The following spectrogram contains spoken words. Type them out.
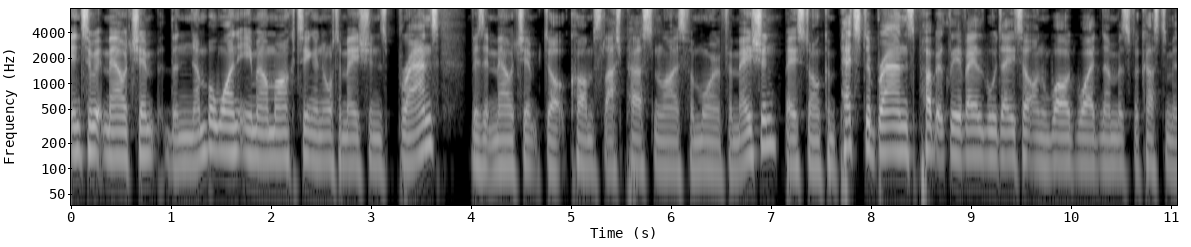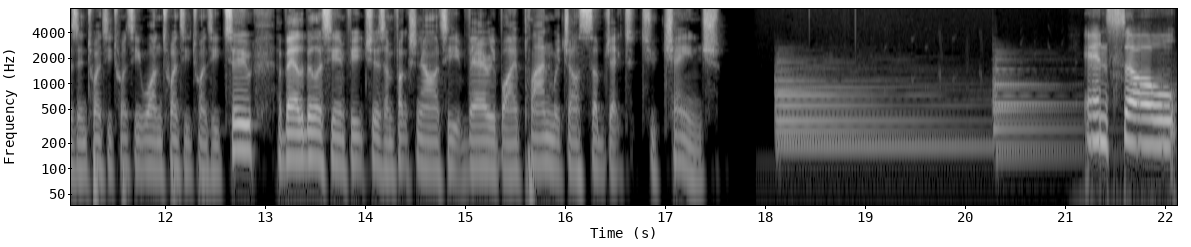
Intuit MailChimp, the number one email marketing and automations brand. Visit MailChimp.com slash personalize for more information based on competitor brands, publicly available data on worldwide numbers for customers in 2021 2022. Availability and features and functionality vary by plan, which are subject to change. And so,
